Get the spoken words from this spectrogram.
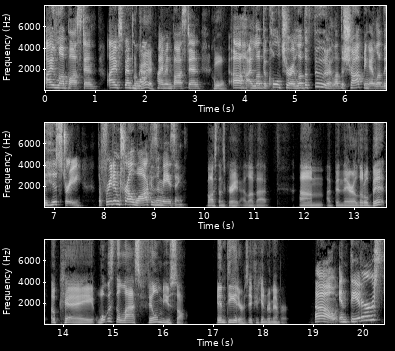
I love Boston. I've spent a okay. lot of time in Boston. Cool. Uh, I love the culture. I love the food. I love the shopping. I love the history. The Freedom Trail Walk is amazing. Boston's great. I love that. Um, I've been there a little bit. Okay. What was the last film you saw in theaters, if you can remember? Oh, in theaters?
